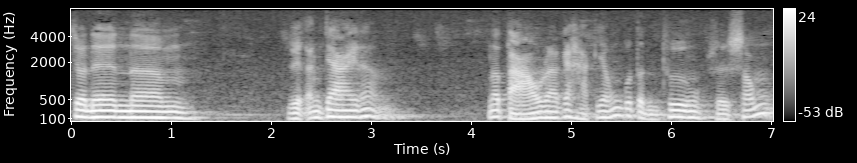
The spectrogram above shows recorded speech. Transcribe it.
Cho nên ờ, việc ăn chay đó nó tạo ra cái hạt giống của tình thương, sự sống.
